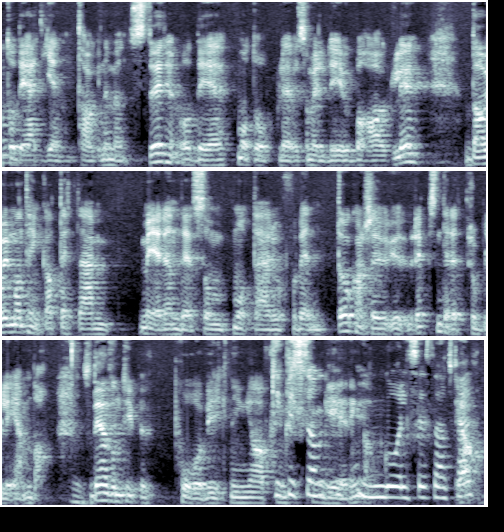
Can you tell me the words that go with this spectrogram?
Og Det er et gjentagende mønster, og det måte oppleves som veldig ubehagelig. Da vil man tenke at dette er mer enn det som på en måte er å forvente, og kanskje representere et problem. da. Så Det er en sånn type påvirkning av Typisk som fungering. da. unngåelsesatferd. Ja,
